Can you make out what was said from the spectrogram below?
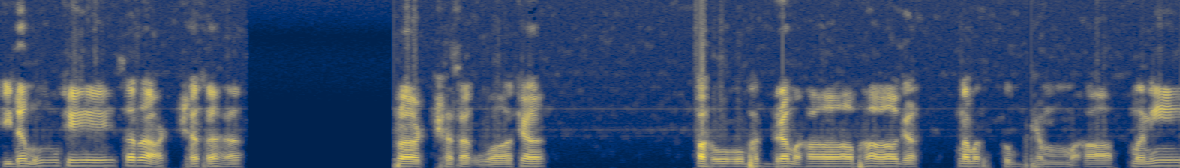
इदमूचे स राक्षसः। राक्षस उवाच अहो भद्रमहाभाग नमस्तुभ्यम् महात्मने।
